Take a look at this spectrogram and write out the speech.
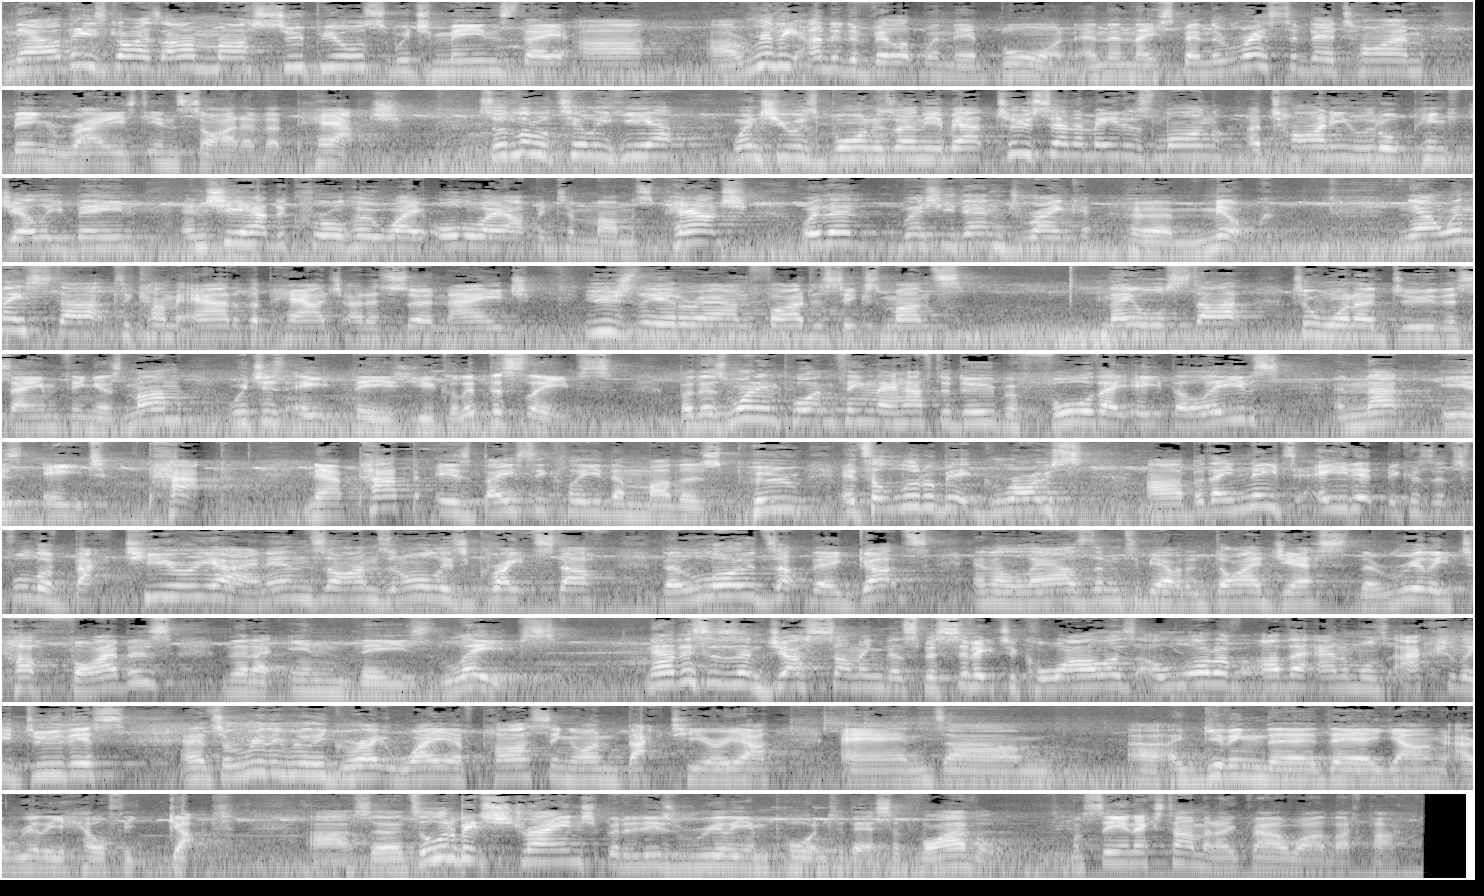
Now these guys are marsupials, which means they are uh, really underdeveloped when they're born, and then they spend the rest of their time being raised inside of a pouch. So little Tilly here, when she was born, was only about two centimeters long, a tiny little pink jelly bean, and she had to crawl her way all the way up into mum's pouch, where, then, where she then drank her milk. Now when they start to come out of the pouch at a certain age, usually at around five to six months, they will start to want to do the same thing as mum, which is eat these eucalyptus leaves. But there's one important thing they have to do before they eat the leaves, and that is eat pap. Now pap is basically the mother's poo. It's a little bit gross, uh, but they need to eat it because it's full of bacteria and enzymes and all this great stuff that loads up their guts and allows them to be able to digest the really tough fibers that are in these leaves. Now this isn't just something that's specific to koalas, a lot of other animals actually do this and it's a really really great way of passing on bacteria and um, uh, giving the, their young a really healthy gut. Uh, so it's a little bit strange, but it is really important to their survival. We'll see you next time at Oakvale Wildlife Park.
